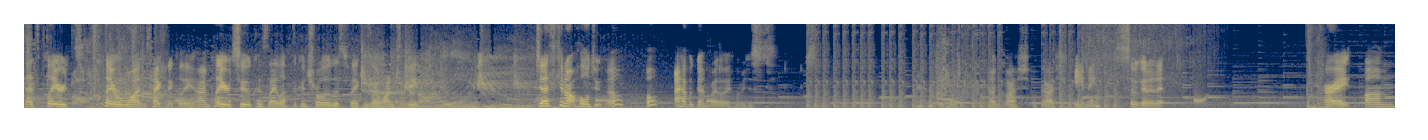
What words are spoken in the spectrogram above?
That's player player one, technically. I'm player two because I left the controller this way because I wanted to be. Death cannot hold you. Oh, oh, I have a gun by the way. Let me just. Oh gosh, oh gosh, aiming. So good at it. Alright, um.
